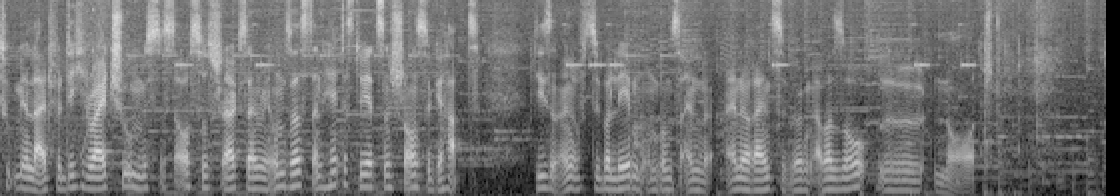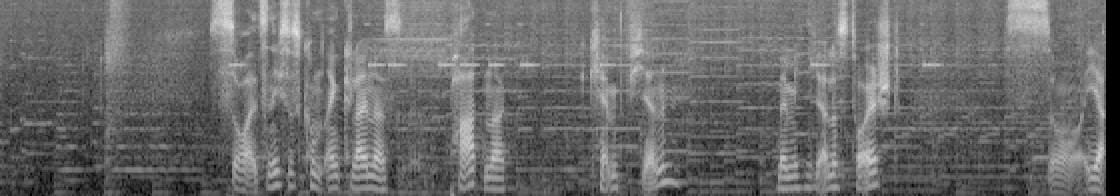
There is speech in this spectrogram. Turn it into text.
Tut mir leid für dich, Raichu, müsstest auch so stark sein wie unseres. Dann hättest du jetzt eine Chance gehabt, diesen Angriff zu überleben und uns eine, eine reinzuwirken. Aber so, äh, not. So, als nächstes kommt ein kleines Partnerkämpfchen. Wenn mich nicht alles täuscht. So, ja.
